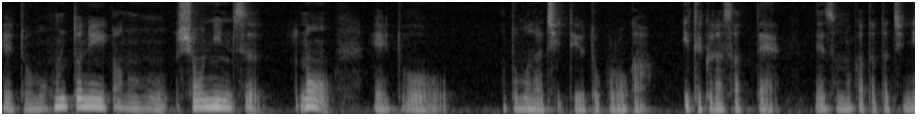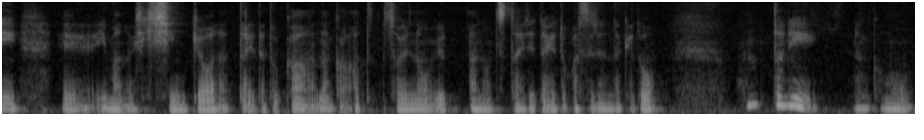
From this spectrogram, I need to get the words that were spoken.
えーと、もう本当にあの少人数の、えーと、お友達っていうところがいてくださってでその方たちに、えー、今の心境だったりだとかなんかあそういうのをあの伝えてたりとかするんだけど本当になんかも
